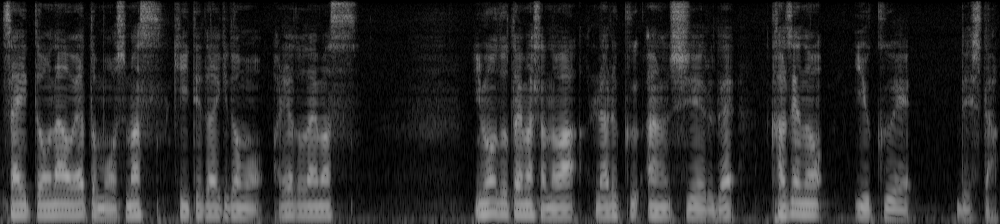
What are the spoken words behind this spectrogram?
斉藤直也と申します。聞いていただきどうもありがとうございます。今ほど歌いましたのはラルク・アンシエルで「風の行方」でした。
